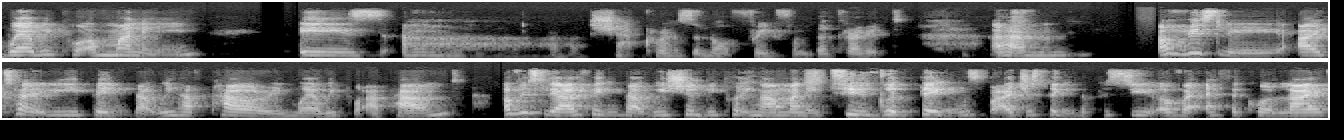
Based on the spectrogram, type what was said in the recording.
where we put our money is uh, chakras are not free from the throat. Um obviously i totally think that we have power in where we put our pound. Obviously i think that we should be putting our money to good things but i just think the pursuit of an ethical life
